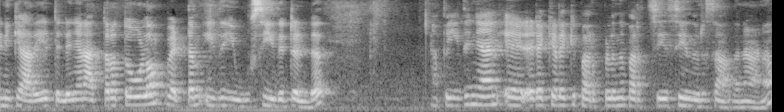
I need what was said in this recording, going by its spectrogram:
എനിക്കറിയത്തില്ല. ഞാൻ അത്രത്തോളം വെട്ടം ഇത് യൂസ് ചെയ്തിട്ടുണ്ട്. അപ്പോൾ ഇത് ഞാൻ ഇടയ്ക്കിടയ്ക്ക് പർപ്പിളിൽ നിന്ന് പർച്ചേസ് ചെയ്യുന്നൊരു സാധനമാണ്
